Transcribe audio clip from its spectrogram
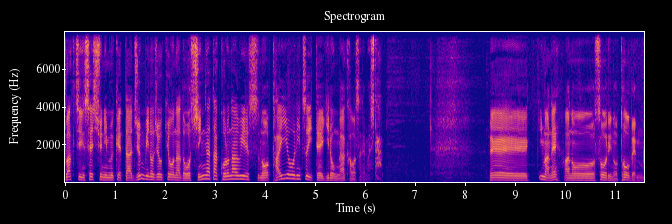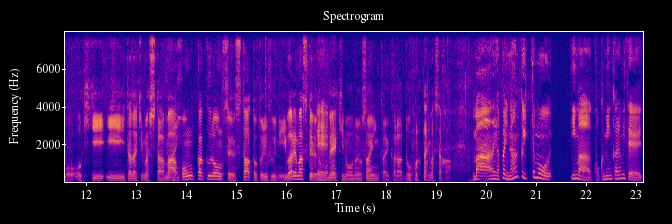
ワクチン接種に向けた準備の状況など新型コロナウイルスの対応について議論が交わされました。えー、今ね、あの総理の答弁もお聞きいただきました、まあ、はい、本格論戦スタートというふうに言われますけれどもね、えー、昨日の予算委員会からどうなりましたか、まあ、やっぱりなんといっても、今、国民から見て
